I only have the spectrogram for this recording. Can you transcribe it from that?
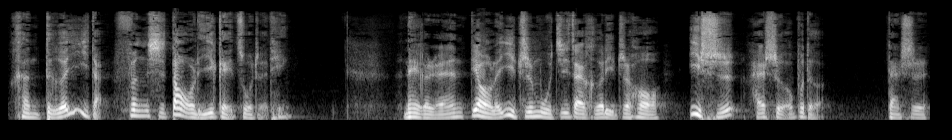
很得意的分析道理给作者听。那个人掉了一只木屐在河里之后，一时还舍不得，但是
